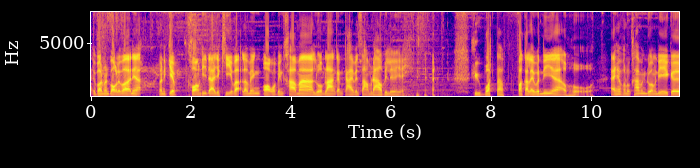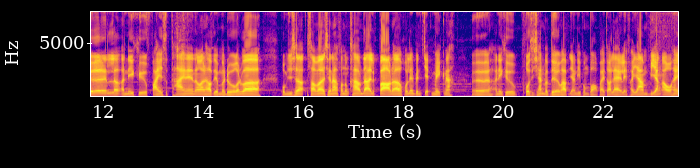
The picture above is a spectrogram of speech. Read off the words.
ไอบอลมันบอกเลยว่าเนี่ยมันเก็บของที่ได้จากคีปอะแล้วแม่งออกมาเป็นคามารวมร่างกันกลายเป็นสามดาวไปเลย คือบอสแต่ฟักอะไรวะเนี่ยโอ้โหไอ้แค่ฝั่งตรงข้ามมันดวงดีเกิน แล้วอันนี้คือไฟสุดท้ายแน่นอนครับ เดี๋ยวมาดูกันว่า ผมจะสามารถชนะฝั่งตรงข้ามได้หรือเปล่านะเขาเล่นเป็น 7 เมกนะเอออันนี้คือโพซิชันแบบเดิมครับ อย่างที่ผมบอกไปตอนแรกเลย พยายามเบี่ยงเอาให้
